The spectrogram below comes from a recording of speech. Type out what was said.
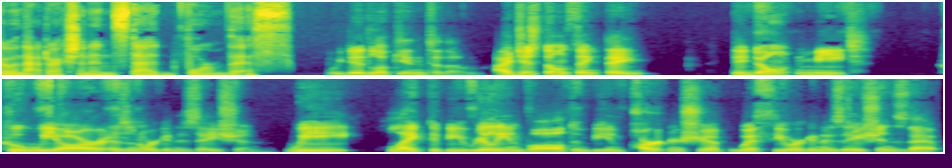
go in that direction instead form this? We did look into them. I just don't think they they don't meet who we are as an organization. We like to be really involved and be in partnership with the organizations that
